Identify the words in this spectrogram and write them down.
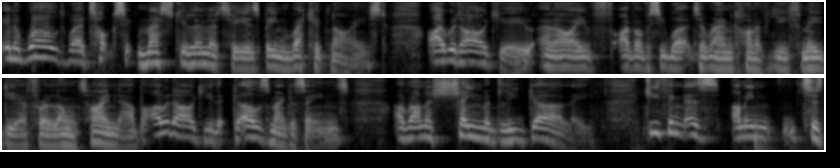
in a world where toxic masculinity has been recognised, I would argue, and I've I've obviously worked around kind of youth media for a long time now, but I would argue that girls' magazines are unashamedly girly. Do you think there's, I mean, to,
